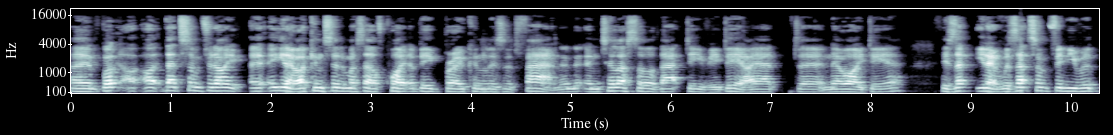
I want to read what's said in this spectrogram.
Um, but I, I, that's something I, uh, you know, I consider myself quite a big Broken Lizard fan, and until I saw that DVD, I had uh, no idea. Is that you know was that something you were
